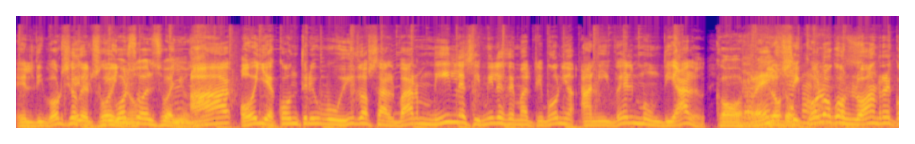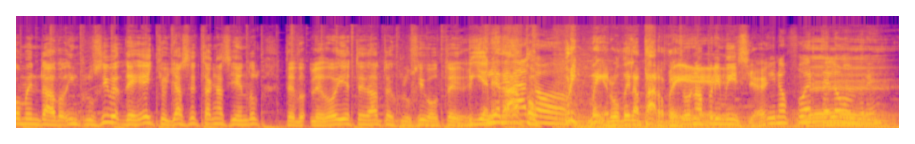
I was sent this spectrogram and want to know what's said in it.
el divorcio El del sueño. divorcio del sueño, sí. Ha, oye, ha contribuido a salvar miles y miles de matrimonios a nivel mundial. Correcto. Los psicólogos lo han recomendado, inclusive, de hecho, ya se están haciendo. Te le doy este dato exclusivo a ustedes. Viene dato, dato. primero de la tarde. Es una primicia, ¿eh? Vino fuerte el hombre.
